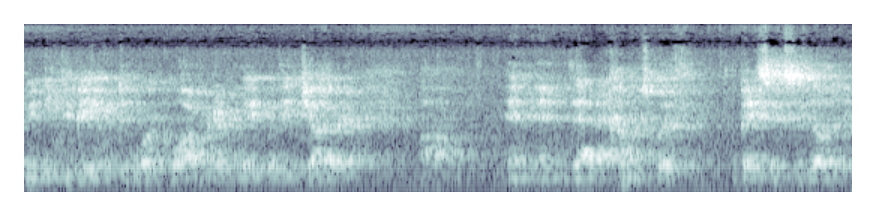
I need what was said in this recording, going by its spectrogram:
we need to be able to work cooperatively with each other, um, and, and that comes with basic civility.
